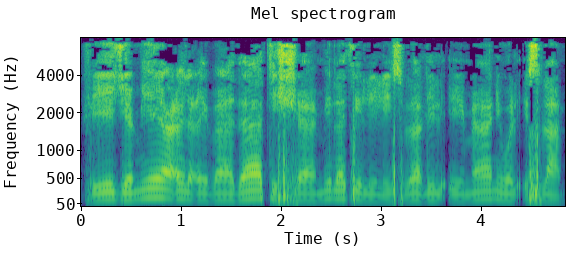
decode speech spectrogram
في جميع العبادات الشاملة للإيمان والإسلام.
